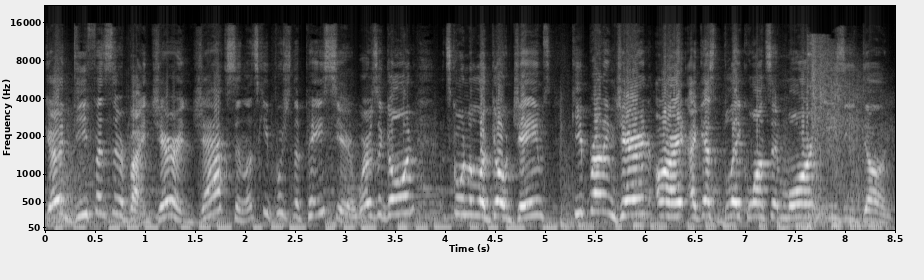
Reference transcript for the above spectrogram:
Good defense there by Jaren Jackson. Let's keep pushing the pace here. Where's it going? It's going to look go, James. Keep running, Jaren. All right, I guess Blake wants it more. Easy dunk.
